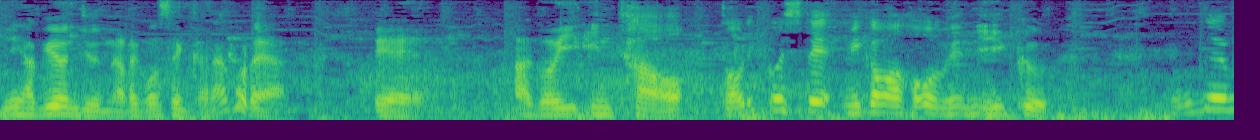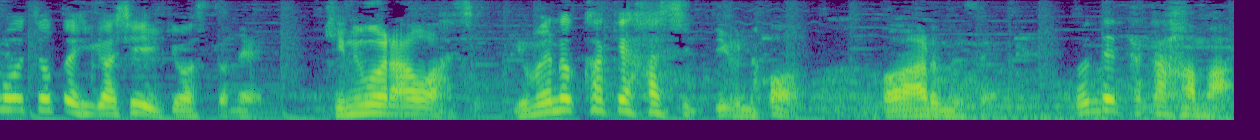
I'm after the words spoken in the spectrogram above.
247号線かな、これ。えー、アゴイインターを通り越して三河方面に行く。それでもうちょっと東へ行きますとね、絹浦大橋、夢の架け橋っていうのがあるんですよ。それで高浜、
